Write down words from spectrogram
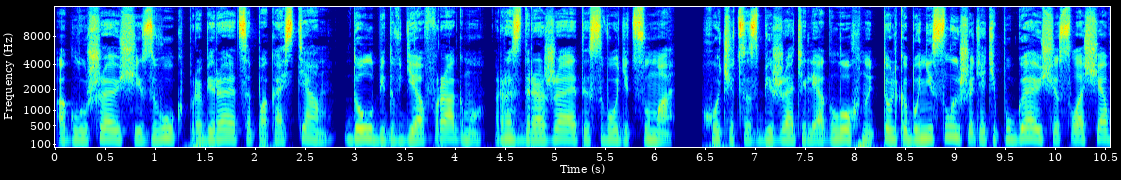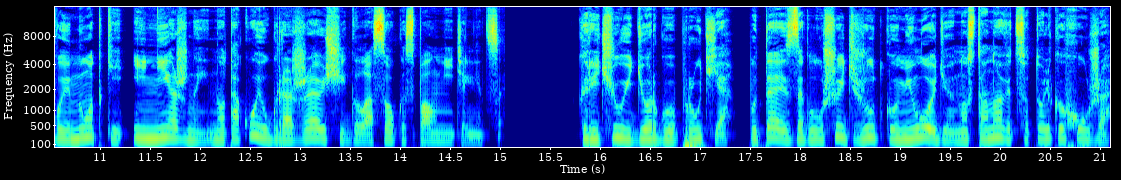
Оглушающий звук пробирается по костям, долбит в диафрагму, раздражает и сводит с ума. Хочется сбежать или оглохнуть, только бы не слышать эти пугающие слащавые нотки и нежный, но такой угрожающий голосок исполнительницы. Кричу и дергаю прутья, пытаясь заглушить жуткую мелодию, но становится только хуже.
